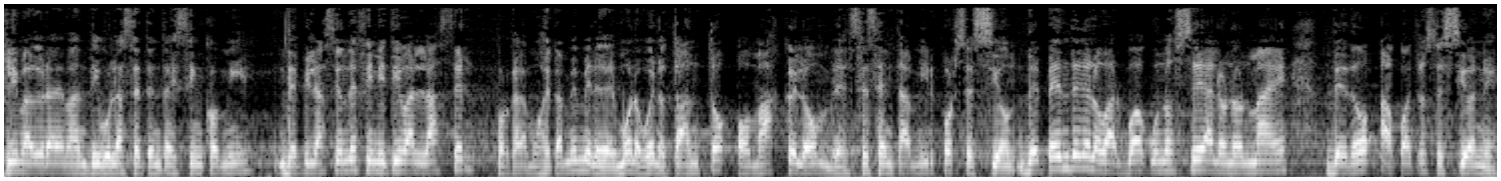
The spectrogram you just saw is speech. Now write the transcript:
Limadura de mandíbula 75.000. Depilación definitiva láser, porque la mujer también viene del mono. Bueno, tanto o más que el hombre. 60.000 por sesión. Depende de lo barboa que uno sea, lo normal es de 2 a 4 sesiones.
